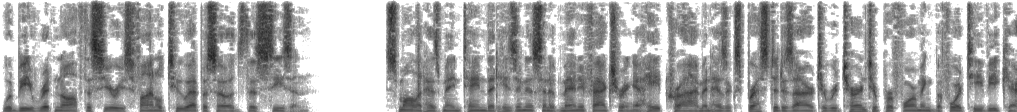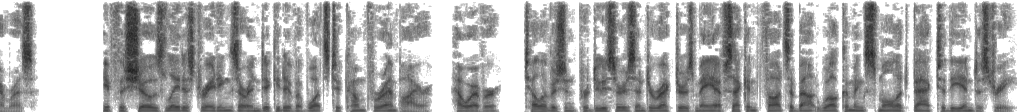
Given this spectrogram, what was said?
would be written off the series' final two episodes this season. Smollett has maintained that he's innocent of manufacturing a hate crime and has expressed a desire to return to performing before TV cameras. If the show's latest ratings are indicative of what's to come for Empire, however, television producers and directors may have second thoughts about welcoming Smollett back to the industry.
